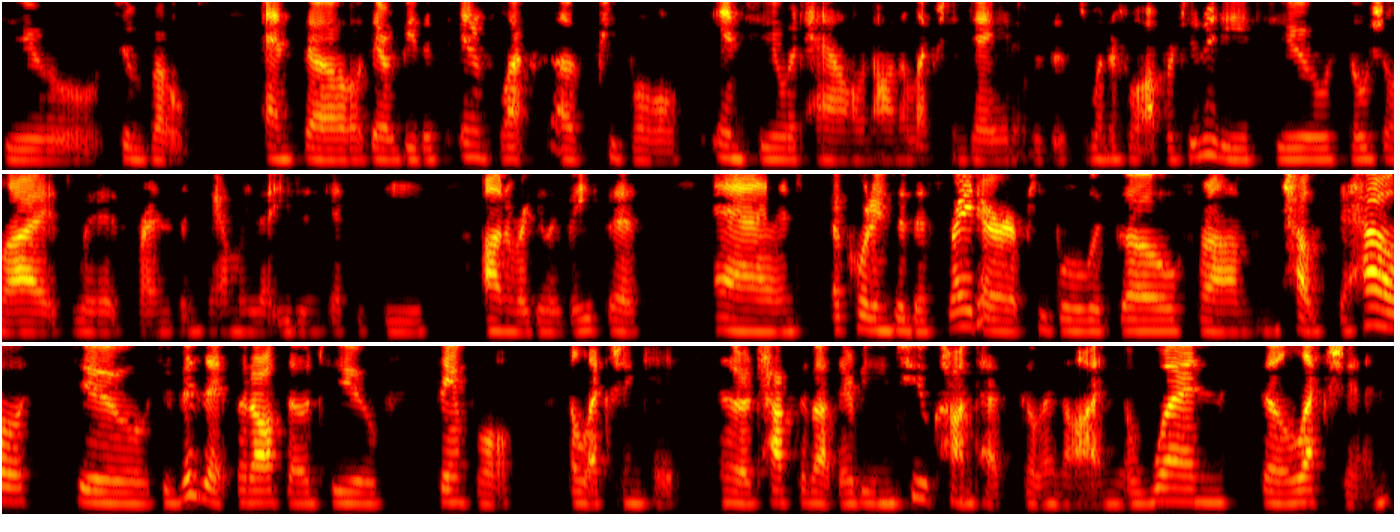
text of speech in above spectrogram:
to, to vote. And so there would be this influx of people into a town on election day. And it was this wonderful opportunity to socialize with friends and family that you didn't get to see on a regular basis. And according to this writer, people would go from house to house to, to visit, but also to sample election cake and it talks about there being two contests going on. You know, one, the election,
